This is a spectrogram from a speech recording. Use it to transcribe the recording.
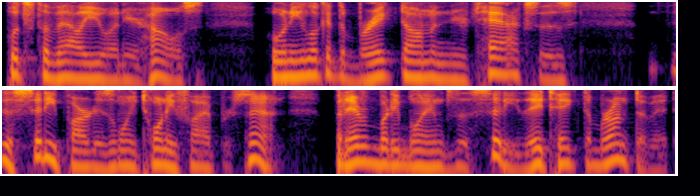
puts the value on your house. But when you look at the breakdown in your taxes, the city part is only 25% but everybody blames the city. They take the brunt of it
